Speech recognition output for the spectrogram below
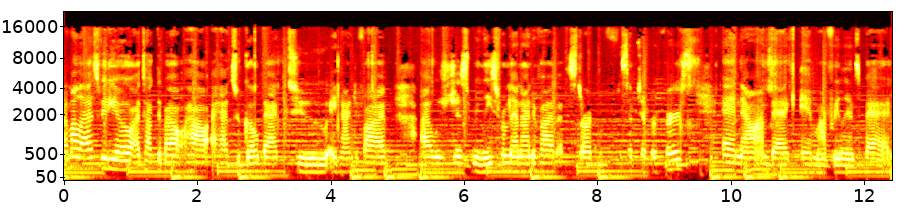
in my last video, I talked about how I had to go back to a 9 to 5. I was just released from that 9 to 5 at the start of September 1st, and now I'm back in my freelance bag.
